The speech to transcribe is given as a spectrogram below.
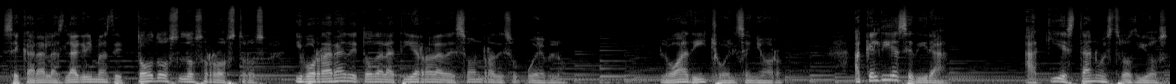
secará las lágrimas de todos los rostros y borrará de toda la tierra la deshonra de su pueblo. Lo ha dicho el Señor. Aquel día se dirá, Aquí está nuestro Dios,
